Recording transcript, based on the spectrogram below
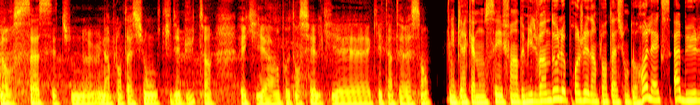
Alors ça, c'est une, implantation qui débute et qui a un potentiel qui est intéressant. Et bien qu'annoncé fin 2022, le projet d'implantation de Rolex à Bulle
